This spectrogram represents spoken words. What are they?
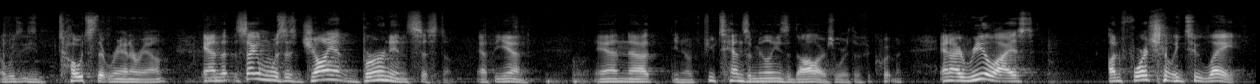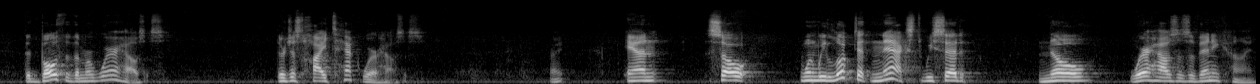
It was these totes that ran around. And the second one was this giant burn-in system at the end. And, uh, you know, a few tens of millions of dollars worth of equipment. And I realized, unfortunately too late, that both of them are warehouses. They're just high-tech warehouses, right? And so when we looked at Next, we said, no warehouses of any kind.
